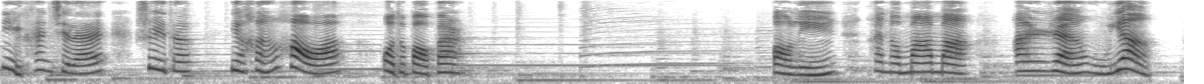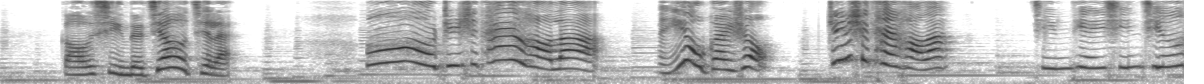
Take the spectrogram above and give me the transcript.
你看起来睡得也很好啊，我的宝贝儿。宝林看到妈妈安然无恙，高兴的叫起来：“哦，真是太好了！没有怪兽，真是太好了！今天心情很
